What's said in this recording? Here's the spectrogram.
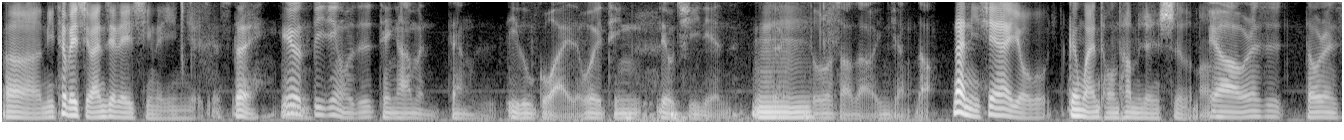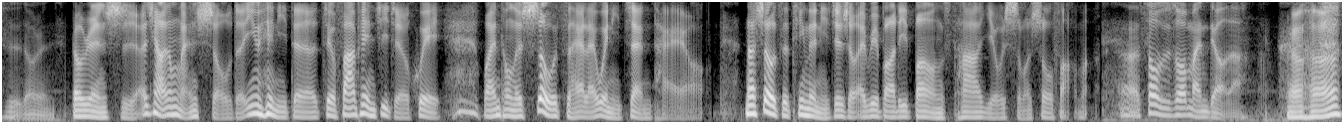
呃，你特别喜欢这类型的音乐，就是。对，因为毕竟我是听他们这样子一路过来的，我也听六七年，嗯，多多少少影响到。那你现在有跟顽童他们认识了吗？有，我认识，都认识，都认识，都认识，而且好像蛮熟的，因为你的这个发片记者会，顽童的瘦子还来为你站台哦。那瘦子听了你这首《Everybody Bounce》，他有什么说法吗？呃，瘦子说蛮屌的。嗯哼，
